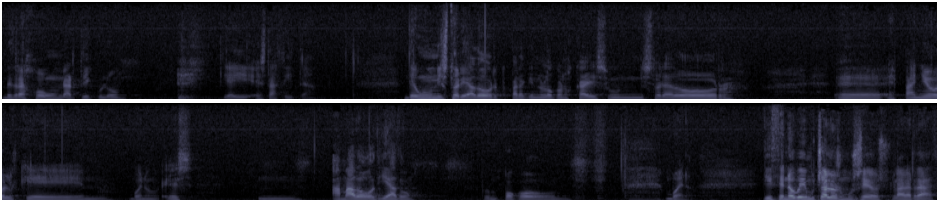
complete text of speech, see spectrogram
Me trajo un artículo y ahí esta cita de un historiador, para quien no lo conozcáis, un historiador eh, español que, bueno, es mm, amado odiado, un poco, bueno. Dice, no voy mucho a los museos, la verdad,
